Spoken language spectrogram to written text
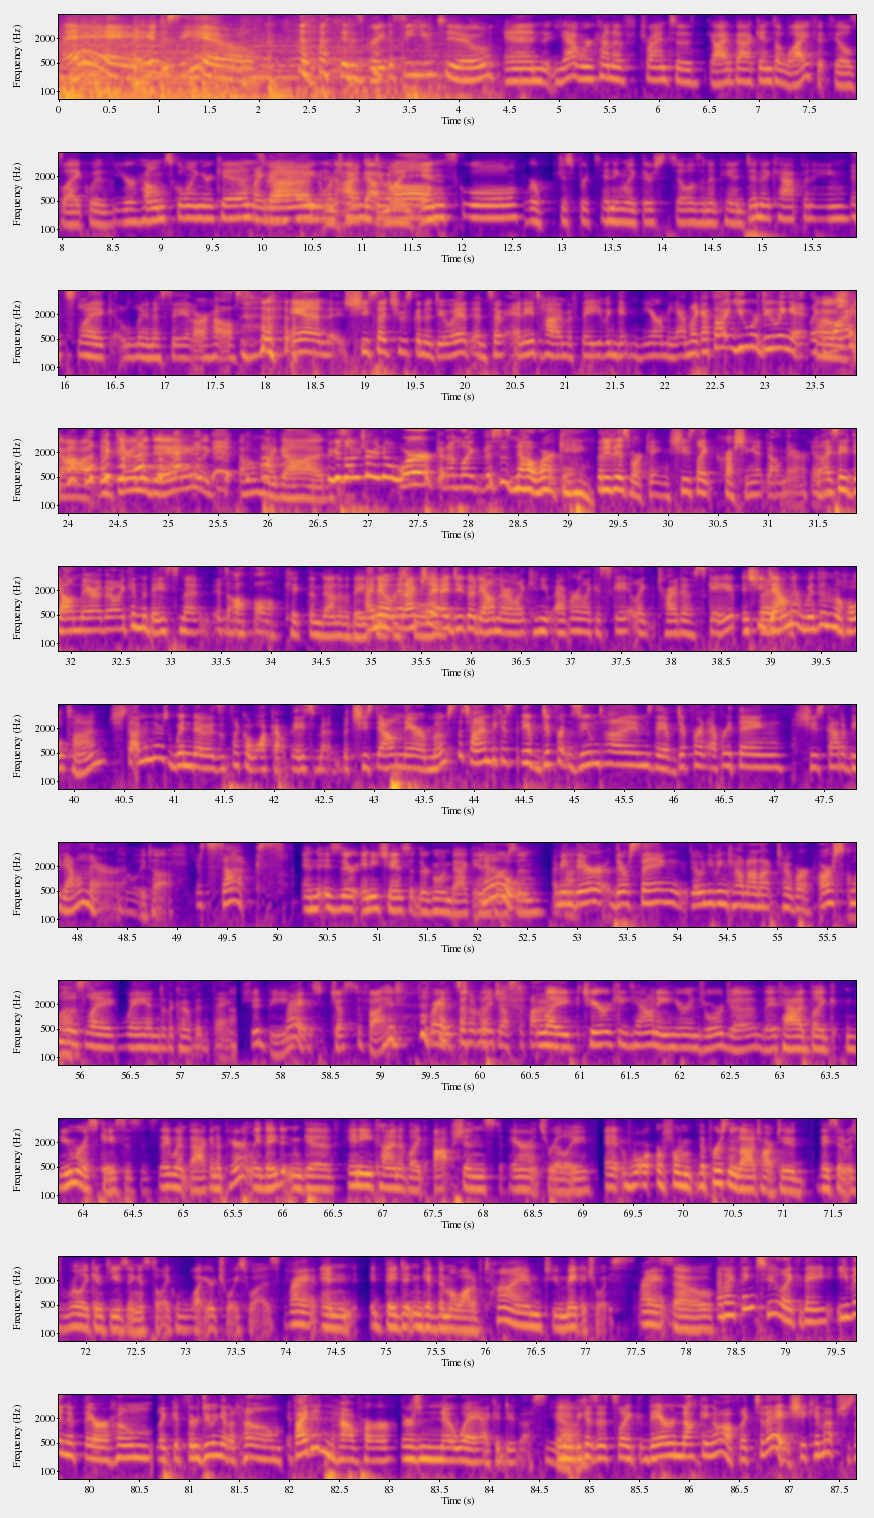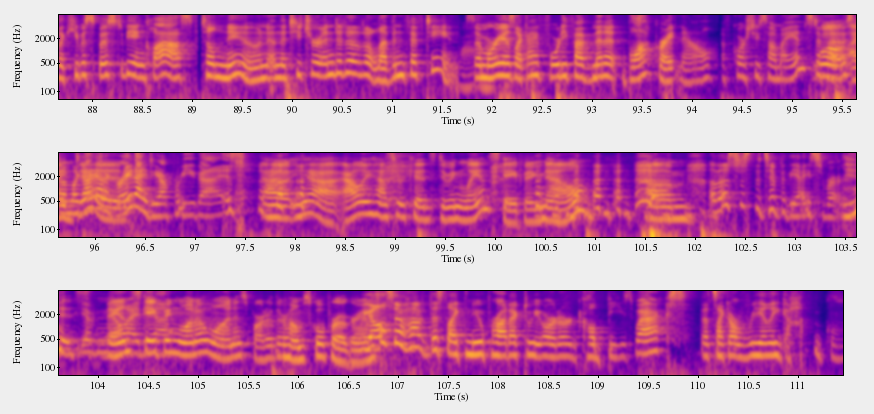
Hey, good to see you. it is great to see you too. And yeah, we're kind of trying to guide back into life, it feels like, with you're homeschooling your kids. Oh my right? God, And we're trying I've to got do it mine all. in school. We're just pretending like there still isn't a pandemic happening. It's like lunacy at our house. and she said she was going to do it. And so anytime if they even get near me, I'm like, I thought you were doing it. Like, Oh why? God. Like during the day? Like oh my God. because I'm trying to work and I'm like, this is not working. But it is working. She's like crushing it down there. And I say down there, they're like in the basement. It's awful. Kick them down to the basement. I know. And actually. I do go down there. I'm like, can you ever like escape, like try to escape? Is she But down there with them the whole time? She's, I mean, there's windows. It's like a walkout basement, but she's down there most of the time because they have different Zoom times. They have different everything. She's got to be down there. Really tough. It sucks. And is there any chance that they're going back in no, person? I mean Uh, they're they're saying don't even count on October. Our school is like way into the COVID thing. should be Right. It's justified. Right, it's totally justified. like Cherokee County here in Georgia, they've had like numerous cases since they went back, and apparently they didn't give any kind of like options to parents really. It, or or from the person that I talked to, they said it was really confusing as to like what your choice was. Right. and it, they didn't give them a lot of time to make a choice. Right. So And I think too, like they, even if they're home, like if they're doing it at home, if I didn't have her, there's no way I could do this. I Yeah. mean, because it's like they're knocking off. Like today, she came up, she's like, he was supposed to be in class till noon, and the teacher ended at eleven fifteen. So Maria's like, I have forty five minute block right now. Of course, you saw my Insta Well, post. I I'm like, I got a great idea for you guys. uh, yeah, Allie has her kids doing landscaping now. Um, oh, that's just the tip of the iceberg. it's you have no landscaping idea. 101 as part of their homeschool program. We also have this like new product we ordered called beeswax. That's like a really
